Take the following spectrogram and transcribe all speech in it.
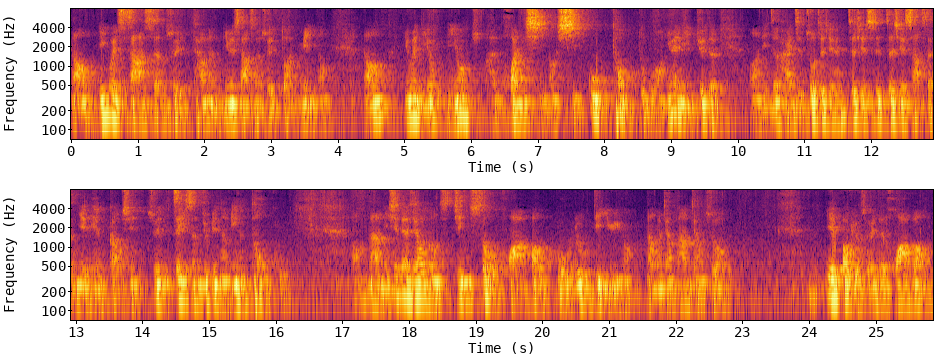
然后因为杀生，所以他们因为杀生所以短命哦，然后因为你又你又很欢喜哦，喜故痛毒哦，因为你觉得啊，你这孩子做这些这些事这些杀生业，你很高兴，所以你这一生就变成你很痛苦。哦，那你现在叫什么？经受花报，果入地狱哦。那我们讲，他讲说，业报有所谓的花报、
